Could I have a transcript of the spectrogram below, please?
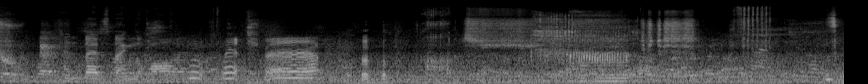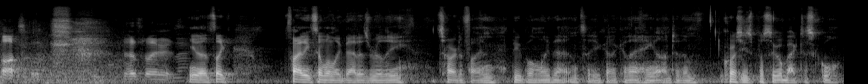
And that's back in the wall. That's awesome. That's hilarious. You know, it's like finding someone like that is really, it's hard to find people like that, and so you gotta kind of hang on to them. Of course, he's supposed to go back to school,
